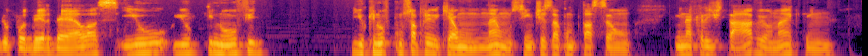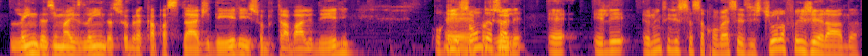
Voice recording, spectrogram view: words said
do poder delas, e o, e o Knuth, e o Knuth, que é um, né, um cientista da computação inacreditável, né, que tem lendas e mais lendas sobre a capacidade dele e sobre o trabalho dele. O que, é, só um detalhe, é, ele, eu não entendi se essa conversa existiu ou ela foi gerada.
